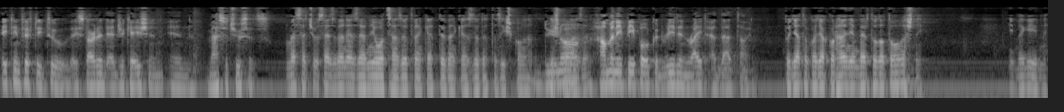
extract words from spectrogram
1852, they started education in Massachusetts. Massachusettsben 1852-ben kezdődött az iskola, Do you know iskolázás. how many people could read and write at that time? Tudjátok, hogy akkor hány ember tudott olvasni? Így megírni?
